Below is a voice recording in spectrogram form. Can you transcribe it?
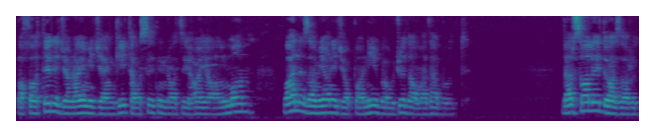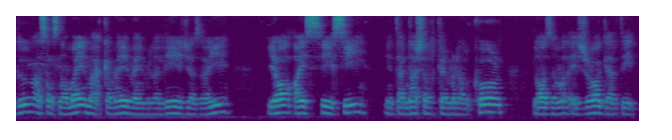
با خاطر جرایم جنگی توسط نازی های آلمان و نظامیان ژاپنی به وجود آمده بود. در سال 2002 اساسنامه محکمه بینالمللی جزایی یا ICC International Criminal Court لازم الاجرا گردید.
